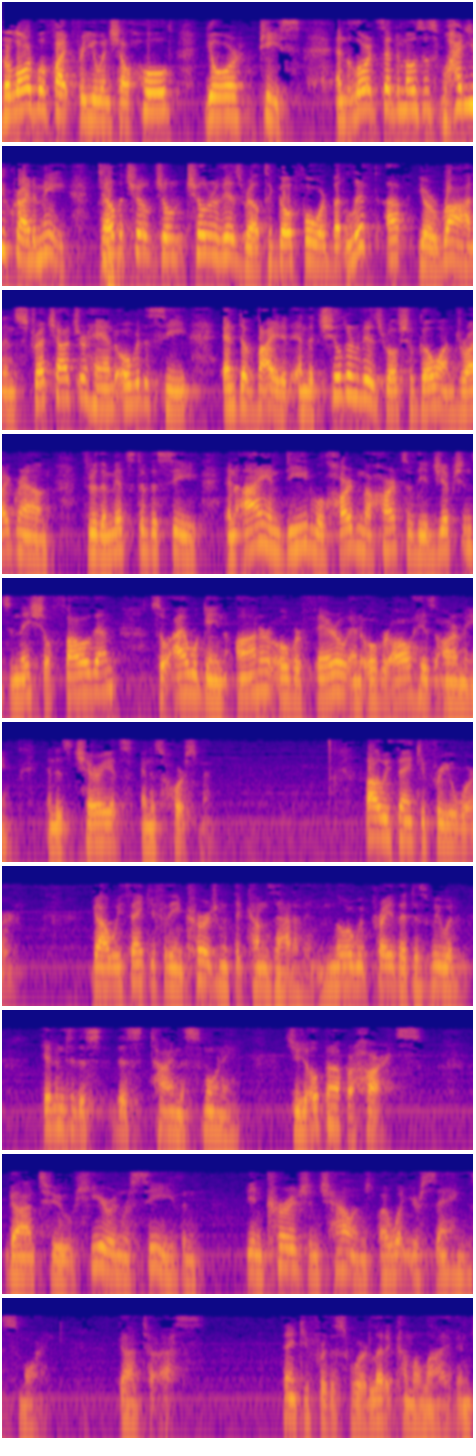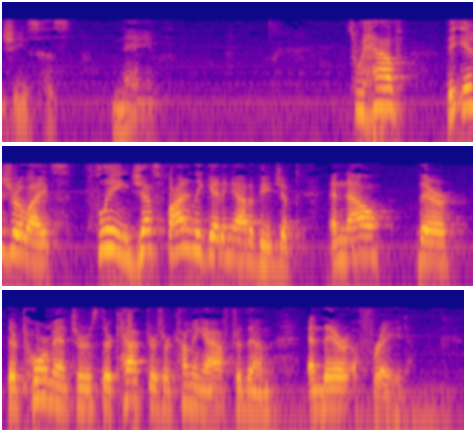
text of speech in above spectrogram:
The Lord will fight for you and shall hold your peace. And the Lord said to Moses, Why do you cry to me? Tell the children of Israel to go forward, but lift up your rod and stretch out your hand over the sea and divide it. And the children of Israel shall go on dry ground through the midst of the sea. And I indeed will harden the hearts of the Egyptians, and they shall follow them. So I will gain honor over Pharaoh and over all his army, and his chariots and his horsemen. Father, we thank you for your word. God, we thank you for the encouragement that comes out of it. And Lord, we pray that as we would get into this, this time this morning, you'd open up our hearts, God, to hear and receive and be encouraged and challenged by what you're saying this morning, God, to us. Thank you for this word. Let it come alive in Jesus' name. So we have the Israelites fleeing, just finally getting out of Egypt, and now their, their tormentors, their captors are coming after them, and they're afraid.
